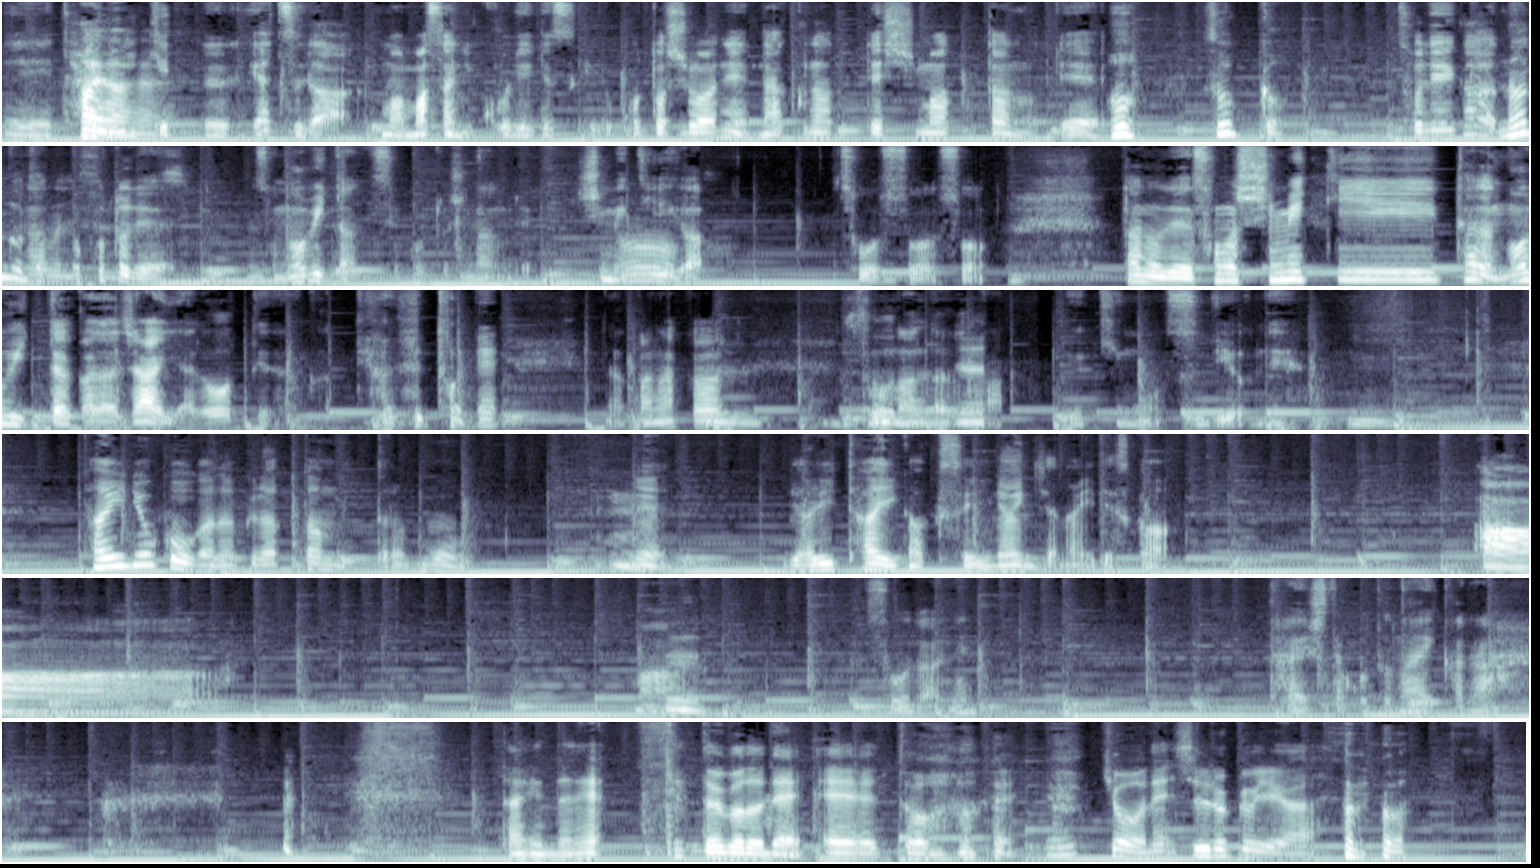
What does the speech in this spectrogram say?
えータイに行けるやつが、まあまさにこれですけど、今年はね、なくなってしまったので、そっか。それが何のためにするったことで、んそう伸びたんですよ、今年なんで、締め切りが。そうそうそう。なので、その締め切り、ただ伸びたから、じゃあやろうってなるかって言われるとね、なかなかうんそうなんだろうねな、という気もするよね。タイ旅行がなくなったんだったらもうん。うね、やりたい学生いないんじゃないですか？あー。まあ、うん。そうだね。大したことないかな。大変だね。ということで、えーっと、今日ね、収録日が、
